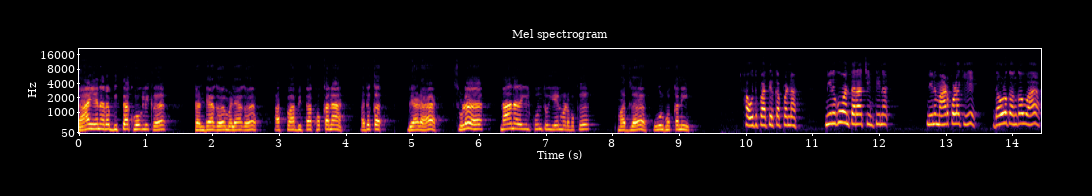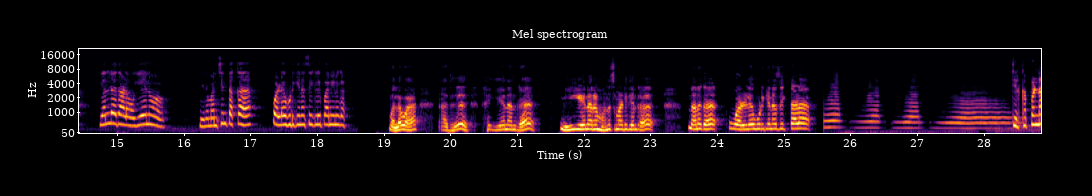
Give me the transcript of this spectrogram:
ನಾ ಏನಾರ ಬಿತ್ತಾಕ್ ಹೋಗ್ಲಿಕ್ಕ? ತಂಡ್ಯಾಗ ಮಳ್ಯಾಗ ಅಪ್ಪ ಬಿತ್ತಾಕ್ ಹೋಗ್ತಾನ. ಅದಕ್ಕ ಬೇಡ ಸುಳ ನಾನಾರ ಇಲ್ಲಿ ಕುಂತು ಏನ್ ಮಾಡ್ಬೇಕು? ಮೊದ್ಲ ಊರ್ ಹೋಗ್ತಾನಿ ಹೌದು ಪಾತಿರ್ಕಪ್ಪಣ್ಣ. ನಿನಗೂ ಒಂಥರ ಚಿಂತಿನ. ನೀನು ಮಾಡ್ಕೊಳಕಿ. ದೌಳ ಗಂಗವ್ವ. ಎಲ್ಲದಾಳೋ ಏನು? ನಿನ್ನ ಮನ್ಸಿನ ತಕ್ಕ ಒಳ್ಳೆ ಹುಡುಗಿನ ಸಿಗ್ಲಿಪ್ಪ ನಿನಗ. ಮಲ್ಲವ್ವ ಅದು ಏನಂದ್ರ ನೀ ಏನಾರ ಮನಸ್ಸು ಮಾಡಿದೆ ಅಂದ್ರ ನನಗ ಒಳ್ಳೆ ಹುಡುಗಿನ ಸಿಗ್ತಾಳ. ತಿರ್ಕಪ್ಪಣ್ಣ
